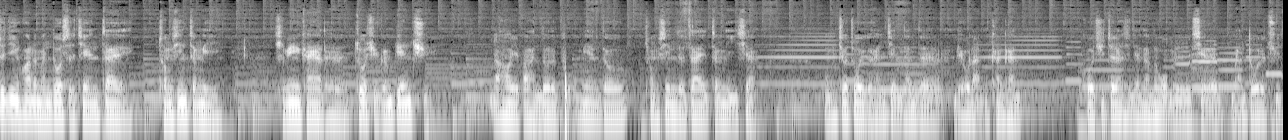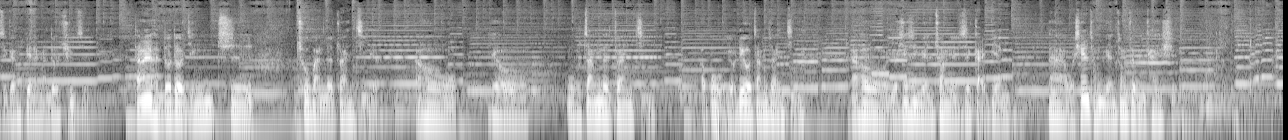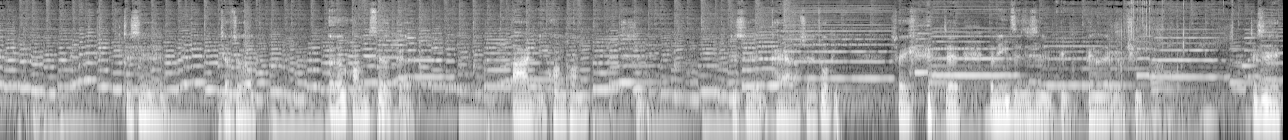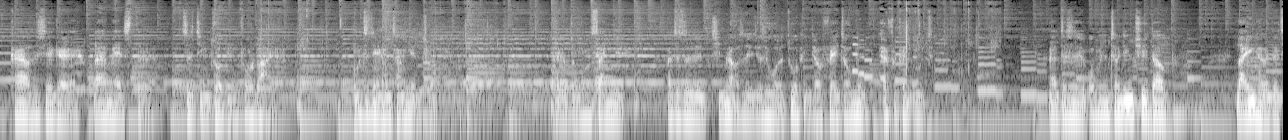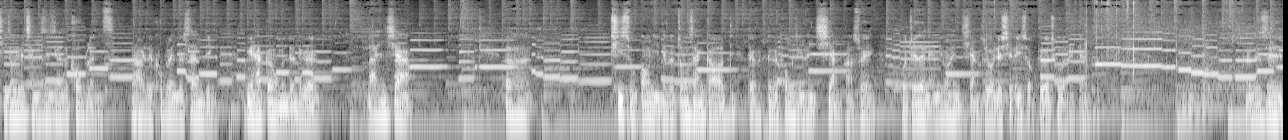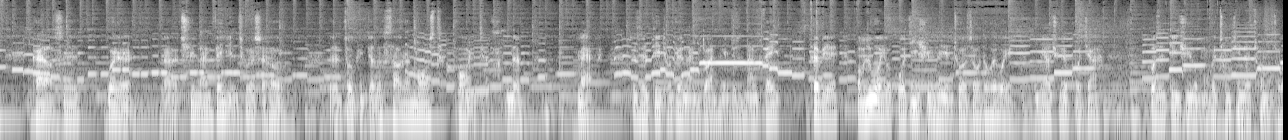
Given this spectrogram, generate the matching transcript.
最近花了蛮多时间在重新整理骑兵与凯亚的作曲跟编曲，然后也把很多的谱面都重新的再整理一下。我们就做一个很简单的浏览，看看过去这段时间当中我们写了蛮多的曲子，跟编了蛮多曲子。当然很多都已经是出版的专辑了，然后有五张的专辑。哦不，有六张专辑，然后有些是原创，有些是改编。那我先从原创作品开始，这是叫做鹅黄色的巴黎框框，是就是凯亚老师的作品，所以 这的名字就是非非常的有趣。这是凯老师写给 Lion Mess 的致敬作品《For Liar》，我们之前也很常演出，还有总共三页。那这是齐明老师，也就是我的作品，叫《非洲木》（African Wood）。那这是我们曾经去到莱茵河的其中一个城市，叫做 Coblenz，然后在 Coblenz 的山顶，因为它跟我们的这个南下，呃。七十五公里那个中山高的的那个风景很像哈，所以我觉得两个地方很像，所以我就写了一首歌出来这样子。那这是凯老师为了呃去南非演出的时候的作品，叫做 Southernmost Point on the Map，就是地图最南端，也就是南非。特别我们如果有国际巡回演出的时候，都会为我们要去的国家。或是地区，我们会重新的创作。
